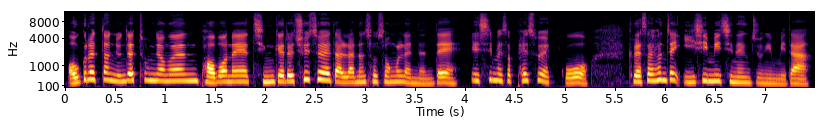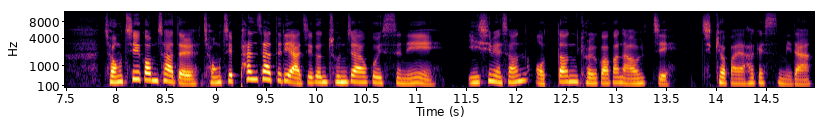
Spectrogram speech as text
억울했던 윤 대통령은 법원에 징계를 취소해달라는 소송을 냈는데 1심에서 패소했고 그래서 현재 2심이 진행 중입니다. 정치 검사들, 정치 판사들이 아직은 존재하고 있으니 2심에선 어떤 결과가 나올지 지켜봐야 하겠습니다.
